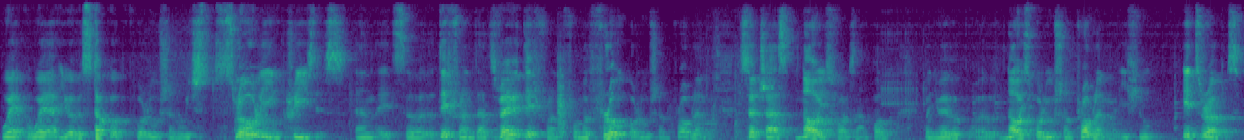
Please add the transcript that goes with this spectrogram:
where, where you have a stock of pollution which slowly increases. And it's uh, different that's very different from a flow pollution problem such as noise for example. When you have a, a noise pollution problem if you interrupt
